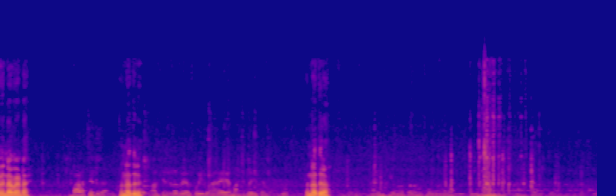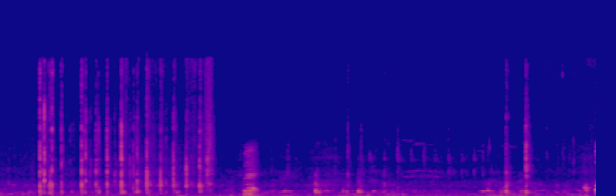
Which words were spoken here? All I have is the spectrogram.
എന്നാ വേണ്ടേ? എന്നാത്തിനാ ദേ. അപ്പ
